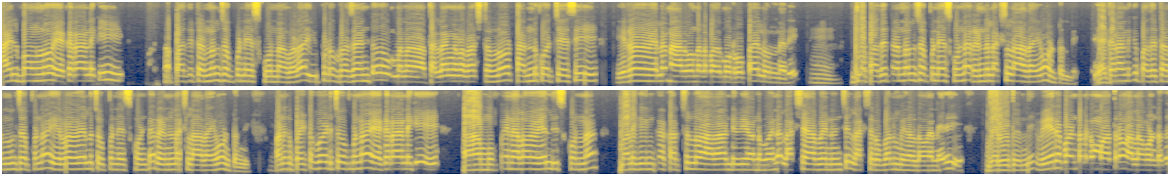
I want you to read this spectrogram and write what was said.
ఆయిల్ బామ్లో ఎకరానికి పది టన్నులు చొప్పున వేసుకున్నా కూడా ఇప్పుడు ప్రజెంట్ మన తెలంగాణ రాష్ట్రంలో టన్నుకు వచ్చేసి ఇరవై వేల నాలుగు వందల పదమూడు రూపాయలు ఉన్నది. ఇట్లా పది టన్నులు చొప్పున వేసుకుంటే రెండు లక్షల ఆదాయం ఉంటుంది. ఎకరానికి పది టన్నుల చొప్పున ఇరవై వేల చొప్పున వేసుకుంటే రెండు లక్షల ఆదాయం ఉంటుంది. మనకి పెట్టుబడి చొప్పున ఎకరానికి ఆ ముప్పై నలభై వేలు తీసుకున్నా మనకి ఇంకా ఖర్చులు అలాంటివి అనుపోయినా లక్ష యాభై నుంచి లక్ష రూపాయలు మిగలడం అనేది జరుగుతుంది. వేరే పంటలకు మాత్రం అలా ఉండదు.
